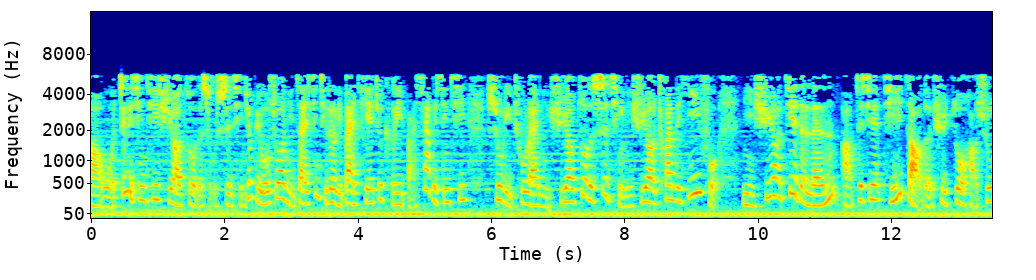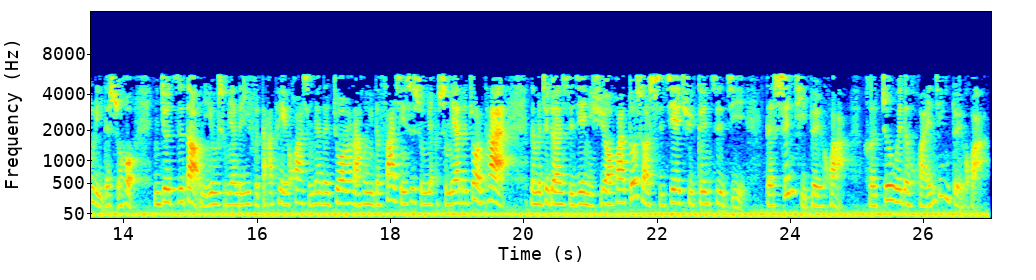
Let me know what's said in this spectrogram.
啊，我这个星期需要做的什么事情？就比如说你在星期六、礼拜天就可以把下个星期梳理出来，你需要做的事情，你需要穿的衣服，你需要见的人啊，这些提早的去做好梳理的时候，你就知道你用什么样的衣服搭配，化什么样的妆，然后你的发型是什么样什么样的状态。那么这段时间你需要花多少时间去跟自己的身体对话，和周围的环境对话？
